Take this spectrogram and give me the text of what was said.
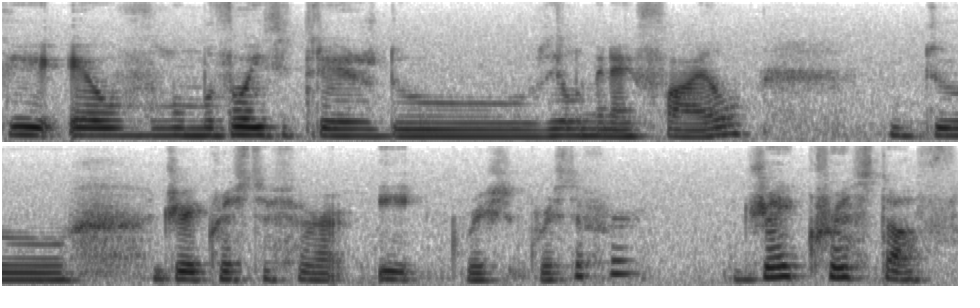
que é o volume 2 e 3 do Illuminate File, do J. Christopher e... Christopher? J. Christoph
